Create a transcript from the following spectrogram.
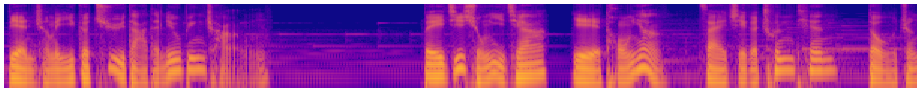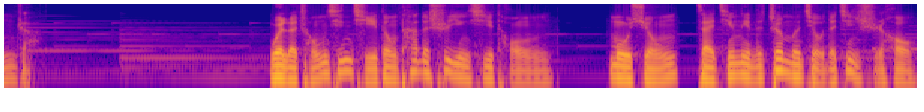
变成了一个巨大的溜冰场。北极熊一家也同样在这个春天斗争着。为了重新启动它的适应系统，母熊在经历了这么久的进食后，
